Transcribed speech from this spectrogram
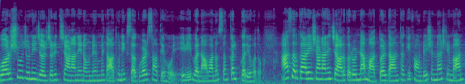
વર્ષો જૂની જર્જરિત શાળાને નવનિર્મિત આધુનિક સગવડ સાથે હોય એવી બનાવવાનો સંકલ્પ કર્યો હતો. આ સરકારી શાળાને ચાર કરોડના માતબર દાન થકી ફાઉન્ડેશનના શ્રીમાન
